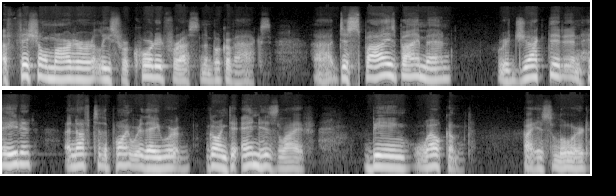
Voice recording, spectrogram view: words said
official martyr, at least recorded for us in the book of Acts, uh, despised by men, rejected and hated enough to the point where they were going to end his life, being welcomed by his Lord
